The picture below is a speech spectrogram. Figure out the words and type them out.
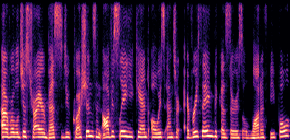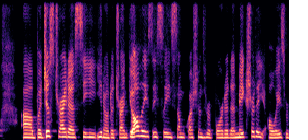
uh, where we'll just try our best to do questions. And obviously you can't always answer everything because there's a lot of people uh, but just try to see you know to try you obviously see some questions reported and make sure that you always re-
